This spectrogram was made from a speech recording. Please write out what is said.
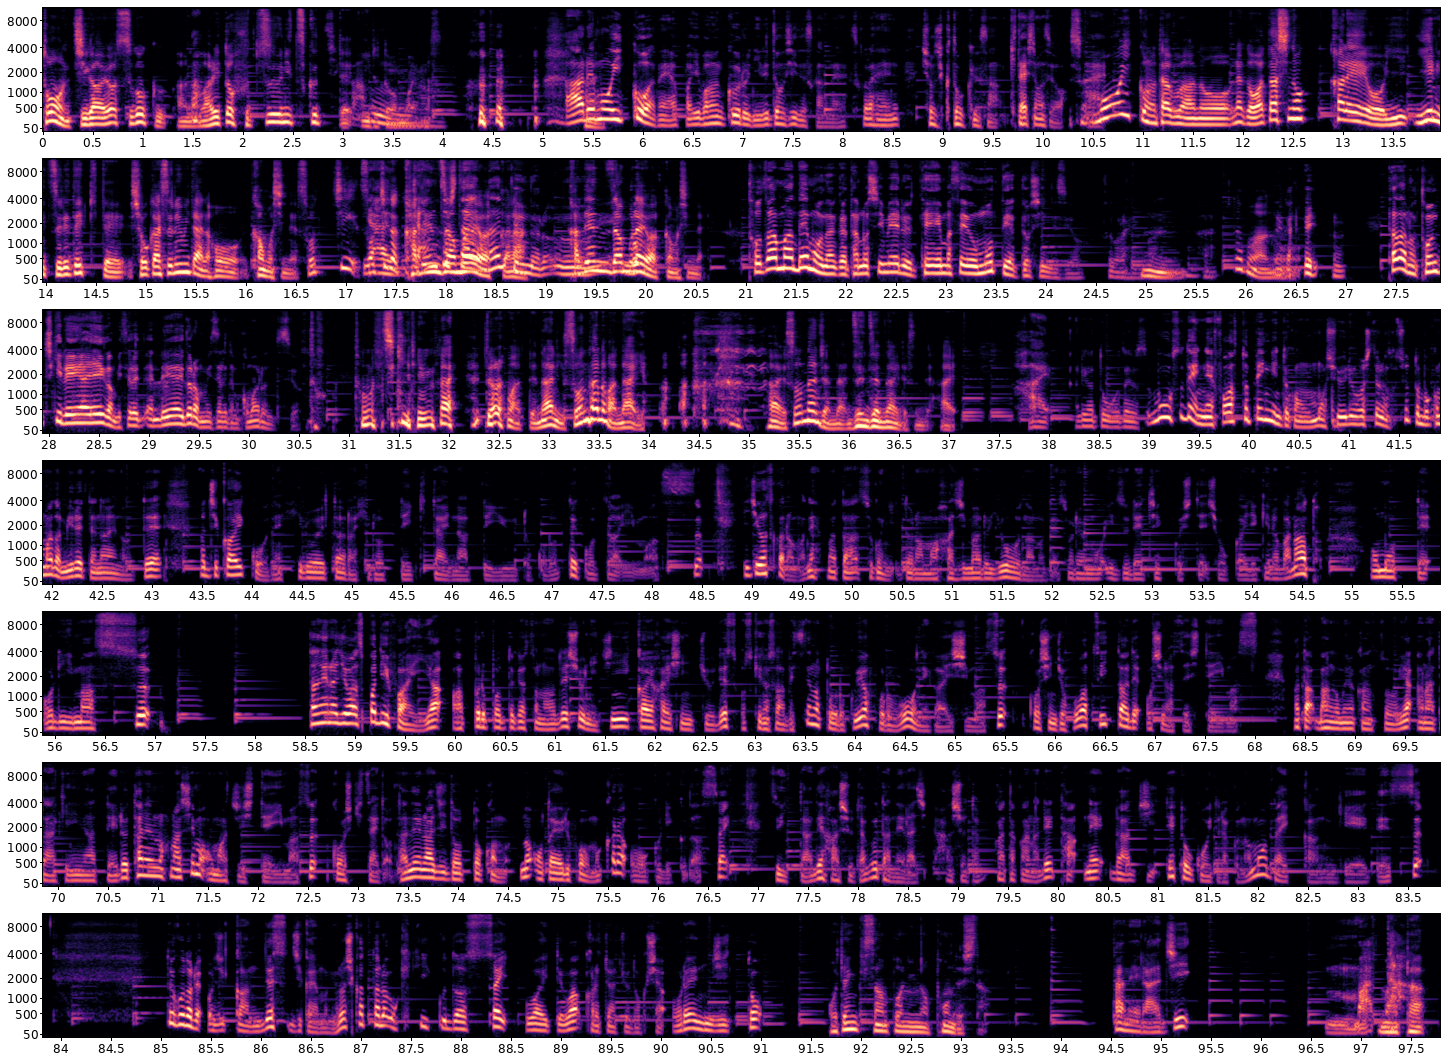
トーン違うよ。すごく、あの、あ割と普通に作っていると思います。あれも一個はね、やっぱりワンクールに入れてほしいですからね。そこら辺、松竹特急さん、期待してますよ。もう一個の多分あの、なんか私の彼をい家に連れてきて紹介するみたいな方かもしれない。そっち、そっちが家電侍枠かなな。うん家電侍枠かもしれない。戸様でもなんか楽しめるテーマ性を持ってやってほしいんですよ。そこら辺は。うんはい多分あのだ、から、うんただのトンチキ恋愛映画見せられて、恋愛ドラマ見せられても困るんですよ。トンチキ恋愛ドラマって何？そんなのはないよ。はい、そんなんじゃない。全然ないですんで。はい。はい。ありがとうございます。もうすでにね、ファーストペンギンとかももう終了してるんです、ちょっと僕まだ見れてないので、まあ、次回以降ね、拾えたら拾っていきたいなっていうところでございます。1月からもね、またすぐにドラマ始まるようなので、それもいずれチェックして紹介できればなと思っております。種ラジは Spotify や Apple Podcast などで週に1、2回配信中です。お好きなサービスでの登録やフォローをお願いします。更新情報は Twitter でお知らせしています。また番組の感想やあなたが気になっている種の話もお待ちしています。公式サイト種ラジ .com のお便りフォームからお送りください。Twitter でハッシュタグ種ラジ、ハッシュタグカタカナで種ラジで投稿いただくのも大歓迎です。ということでお時間です。次回もよろしかったらお聞きください。お相手はカルチャー中毒者オレンジとお天気散歩人のポンでした。種ラジ。また。また。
